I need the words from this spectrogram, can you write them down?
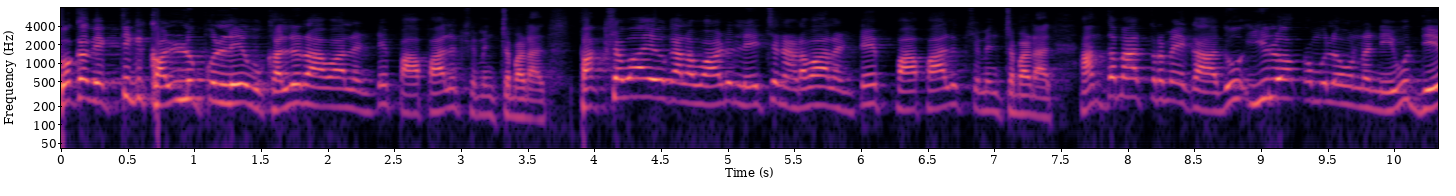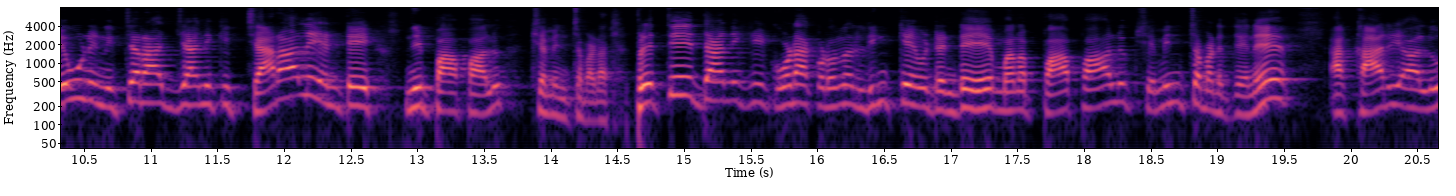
ఒక వ్యక్తికి కళ్ళు లేవు కళ్ళు రావాలంటే పాపాలు క్షమించబడాలి. పక్షవాయువు గలవాడు లేచి నడవాలంటే పాపాలు క్షమించబడాలి. అంత మాత్రమే కాదు ఈ లోకములో ఉన్న నీవు దేవుని నిత్యరాజ్యానికి చేరాలి అంటే నీ పాపాలు క్షమించబడాలి. ప్రతి దానికి కూడా అక్కడ ఉన్న లింక్ ఏమిటంటే మన పాపాలు క్షమించబడితేనే ఆ కార్యాలు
